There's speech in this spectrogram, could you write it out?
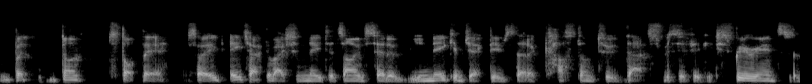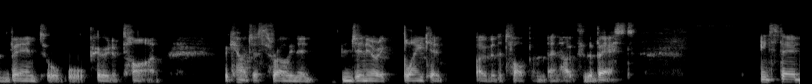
But don't stop there. So each activation needs its own set of unique objectives that are custom to that specific experience, event, or, or period of time. We can't just throw in a generic blanket over the top and, and hope for the best. Instead,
